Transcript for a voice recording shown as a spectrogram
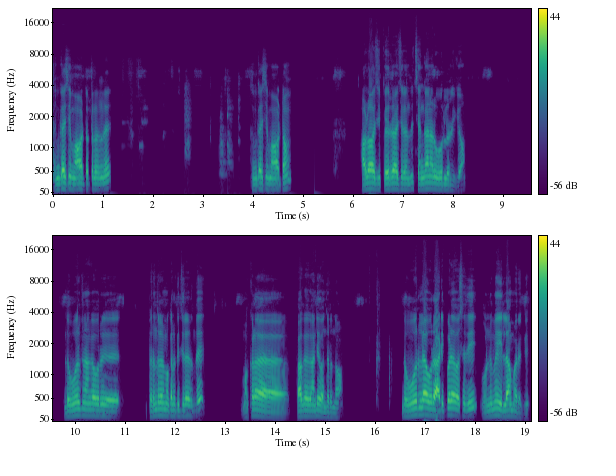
தென்காசி மாவட்டத்திலிருந்து தென்காசி மாவட்டம் அவ்வளோவாச்சி பேரூராட்சியிலேருந்து செங்கானூர் ஊரில் நிற்கும் இந்த ஊருக்கு நாங்கள் ஒரு பெருந்தலைவர் மக்கள் கட்சியிலேருந்து மக்களை பார்க்கக்காண்டி வந்திருந்தோம். இந்த ஊரில் ஒரு அடிப்படை வசதி ஒன்றுமே இல்லாமல் இருக்குது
